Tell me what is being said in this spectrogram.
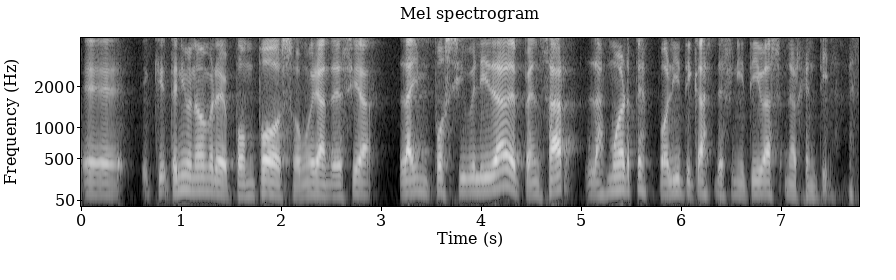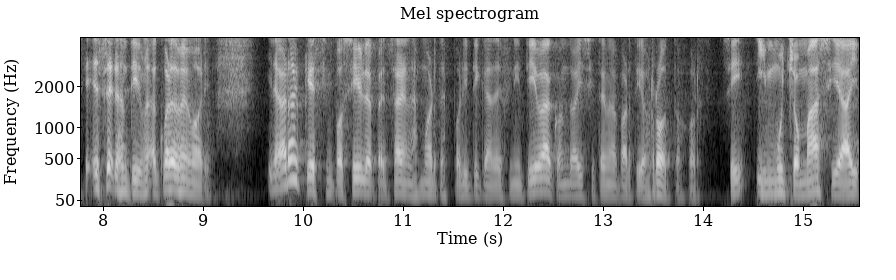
eh, que tenía un nombre pomposo, muy grande, decía, la imposibilidad de pensar las muertes políticas definitivas en Argentina. Ese era un me acuerdo de memoria. Y la verdad es que es imposible pensar en las muertes políticas definitivas cuando hay sistema de partidos rotos, Jorge, ¿sí? Y mucho más si hay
